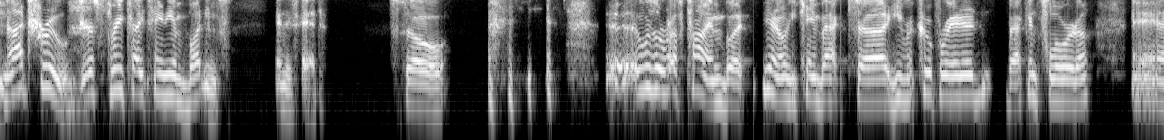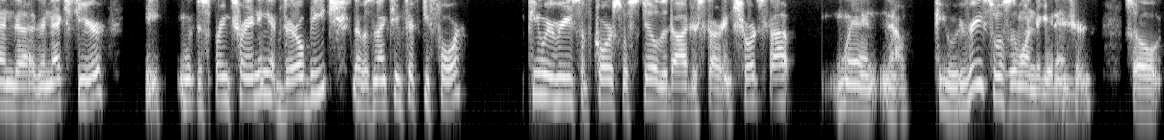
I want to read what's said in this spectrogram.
Not true. Just three titanium buttons in his head. So it was a rough time, but you know he came back. Uh, he recuperated back in Florida, and uh, the next year he went to spring training at Vero Beach. That was 1954. Pee Wee Reese, of course, was still the Dodgers starting shortstop. When now Pee Wee Reese was the one to get injured, so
